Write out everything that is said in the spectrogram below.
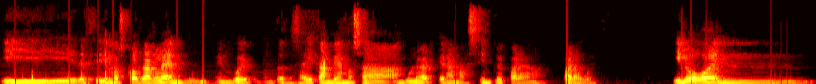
y decidimos colgarla en, en, web. Entonces ahí cambiamos a Angular, que era más simple para, para web. Y luego en,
